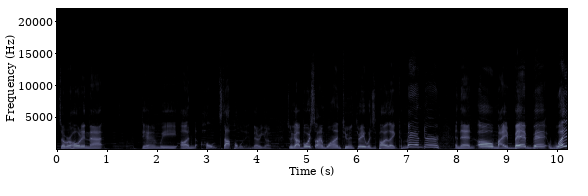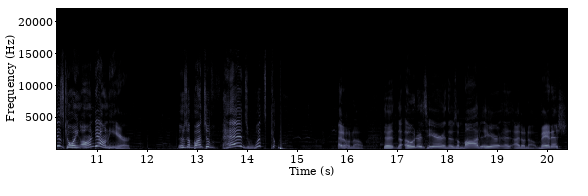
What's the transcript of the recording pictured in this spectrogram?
So we're holding that. Then we unhold. Stop holding. There we go. So we got voice line one, two, and three, which is probably like commander. And then, oh my baby. What is going on down here? There's a bunch of heads. What's I don't know. The the owner's here and there's a mod here. I, I don't know. Vanish.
